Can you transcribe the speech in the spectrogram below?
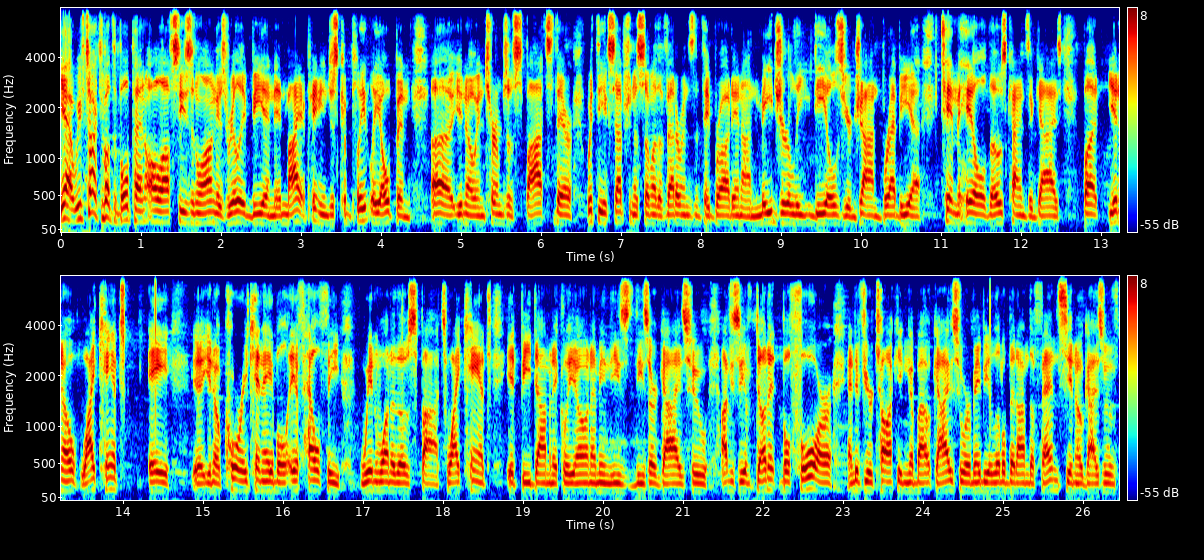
Yeah, we've talked about the bullpen all off season long as really being, in my opinion, just completely open. Uh, you know, in terms of spots there, with the exception of some of the veterans that they brought in on major league deals, your John Brebbia, Tim Hill, those kinds of guys. But you know, why can't a uh, you know Corey Knebel, if healthy, win one of those spots? Why can't it be Dominic Leone? I mean, these these are guys who obviously have done it before. And if you're talking about guys who are maybe a little bit on the fence, you know, guys who have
